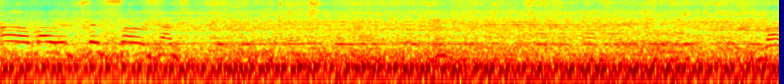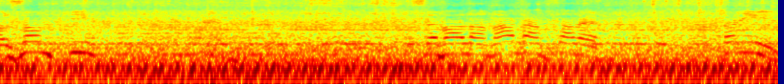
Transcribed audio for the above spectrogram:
O, mały przetrząsacz. Balżonki. Przewala nadal, ale to nic.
